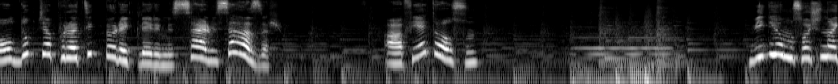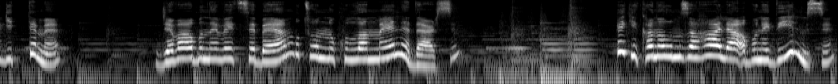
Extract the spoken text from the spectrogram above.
Oldukça pratik böreklerimiz servise hazır. Afiyet olsun. Videomuz hoşuna gitti mi? Cevabın evetse beğen butonunu kullanmaya ne dersin? Peki kanalımıza hala abone değil misin?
